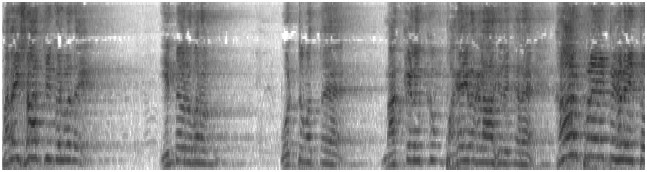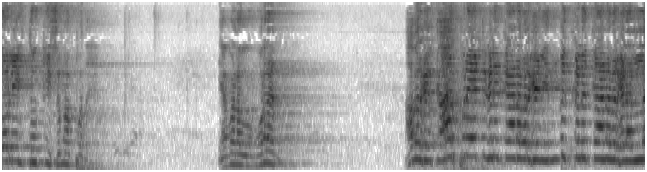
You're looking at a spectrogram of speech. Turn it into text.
பறைசாற்றிக் கொள்வது. இன்னொருவரும் ஒட்டுமொத்த மக்களுக்கும் பகைவர்களாக இருக்கிற கார்பரேட்டுகளை தோளில் தூக்கி சுமப்பது. எவ்வளவு முரண். அவர்கள் கார்பரேட்டுகளுக்கானவர்கள் இந்துக்களுக்கானவர்கள் அல்ல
